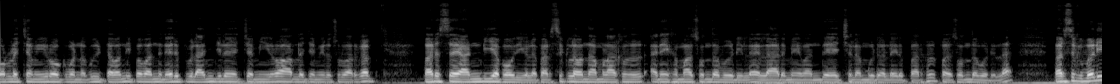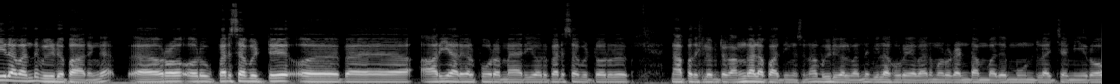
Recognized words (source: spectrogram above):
ஒரு லட்சம் யூரோக்கு பண்ண வீட்டை வந்து இப்போ வந்து நெருப்பில் அஞ்சு லட்சம் ஈரோ ஆறு லட்சம் ஈரோ சொல்வார்கள் பரிசை அண்டிய பகுதிகளில் பரிசுக்குள்ள வந்து அமலாக்கள் அநேகமாக சொந்த வீடு இல்லை. எல்லாருமே வந்து எச்சிலம் வீடுகளில் இருப்பார்கள். இப்போ சொந்த வீடு இல்லை. பரிசுக்கு வெளியில் வந்து வீடு பாருங்கள் ஒரு ஒரு பரிசை விட்டு இப்போ ஆரியார்கள் போகிற மாதிரி ஒரு பரிசை விட்டு ஒரு நாற்பது கிலோமீட்டர் அங்கால பார்த்தீங்க சொன்னால் வீடுகள் வந்து விலை குறைய வரும். ஒரு ரெண்டு ஐம்பது மூன்று லட்சம் ஈரோ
